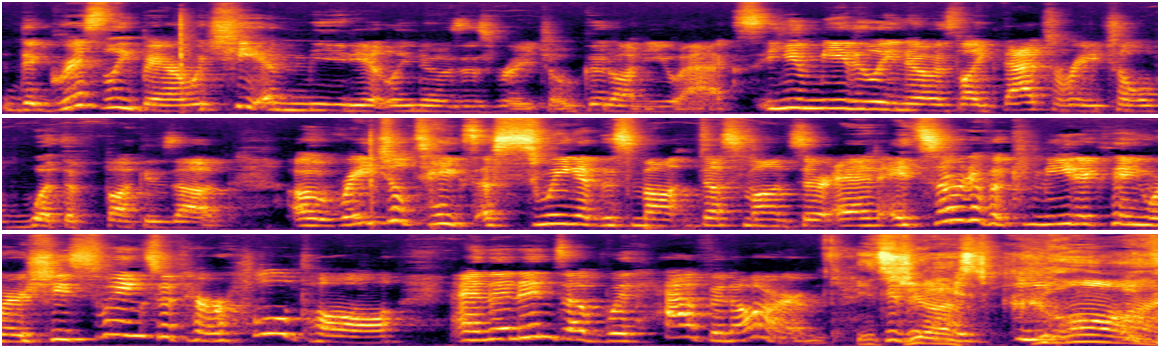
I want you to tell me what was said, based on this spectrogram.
the grizzly bear which he immediately knows is rachel good on you ax he immediately knows like that's rachel what the fuck is up oh rachel takes a swing at this mo- dust monster and it's sort of a comedic thing where she swings with her whole paw and then ends up with half an arm It's 'Cause it just eat- gone.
